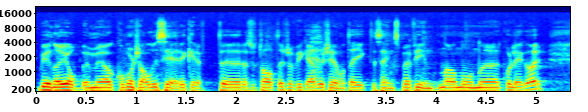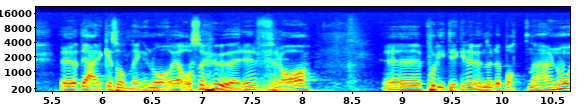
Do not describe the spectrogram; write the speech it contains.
begynne å jobbe med å kommersialisere kreftresultater, så fikk jeg beskjed om at jeg gikk til sengs med fienden av noen eh, kollegaer. Eh, det er ikke sånn lenger nå. Og jeg også hører fra eh, politikere under debattene her nå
